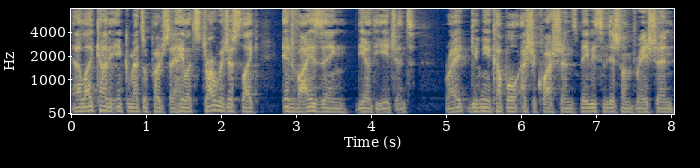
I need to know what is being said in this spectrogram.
And I like kind of the incremental approach, saying, "Hey, let's start with just like advising, you know, the agent." Right, giving a couple extra questions, maybe some additional information.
